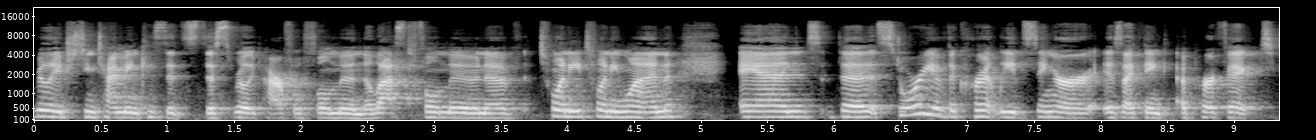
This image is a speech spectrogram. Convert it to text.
really interesting timing because it's this really powerful full moon, the last full moon of 2021. And the story of the current lead singer is, I think, a perfect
